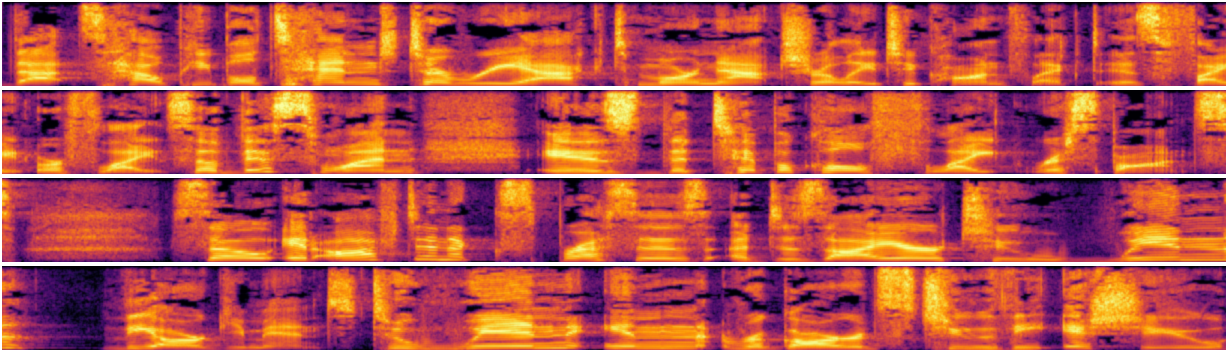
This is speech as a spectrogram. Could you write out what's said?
that's how people tend to react more naturally to conflict is fight or flight. So this one is the typical flight response. So it often expresses a desire to win the argument, to win in regards to the issue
